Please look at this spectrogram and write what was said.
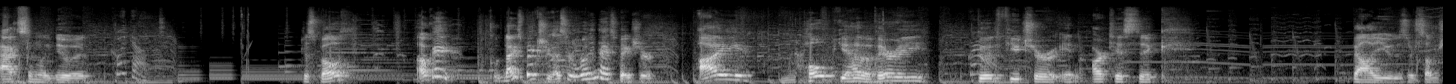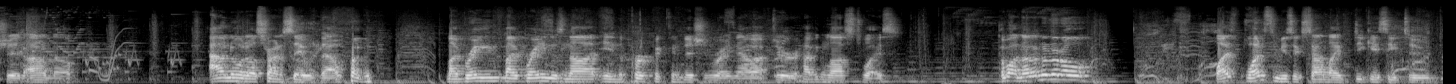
accidentally do it. Just both? Okay. Nice picture. That's a really nice picture. I hope you have a very good future in artistic values or some shit. I don't know. I don't know what I was trying to say with that one. My brain my brain is not in the perfect condition right now after having lost twice. Come on, no no no no no! Why, why does the music sound like DKC2?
